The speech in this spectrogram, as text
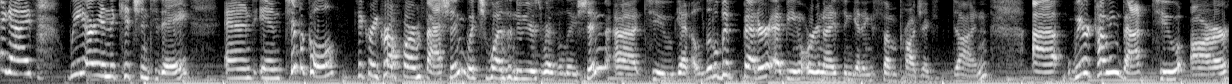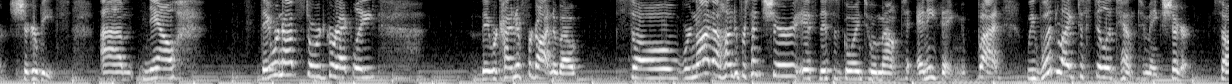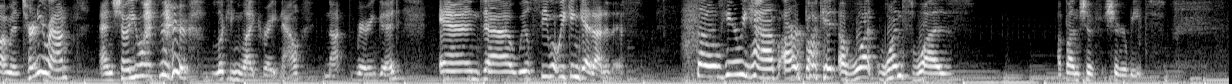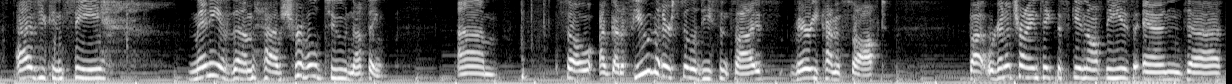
Hey guys, we are in the kitchen today and in typical Hickorycroft Farm fashion, which was a New Year's resolution uh, to get a little bit better at being organized and getting some projects done, uh, we're coming back to our sugar beets. Um, now, they were not stored correctly. They were kind of forgotten about. So we're not 100% sure if this is going to amount to anything, but we would like to still attempt to make sugar. So I'm going to turn you around and show you what they're looking like right now. Not very good. And uh, we'll see what we can get out of this. So here we have our bucket of what once was a bunch of sugar beets. As you can see, many of them have shriveled to nothing. Um, so I've got a few that are still a decent size, very kind of soft. But we're going to try and take the skin off these and uh,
